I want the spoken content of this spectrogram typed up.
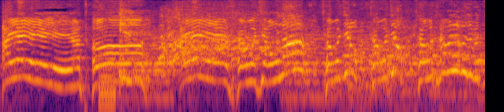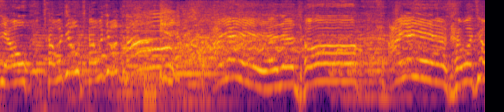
哎呀呀呀呀呀疼！哎呀呀呀，踩我脚了！踩我脚，踩我脚，踩我踩我踩我脚，踩我脚，踩我脚疼！哎呀呀呀呀呀疼！哎呀呀呀，踩我脚！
